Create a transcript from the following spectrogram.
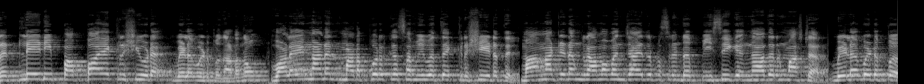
റെഡ് ലേഡി പപ്പായ കൃഷിയുടെ വിളവെടുപ്പ് നടന്നു. വളയങ്ങാടൻ മടപ്പുറക്ക് സമീപത്തെ കൃഷിയിടത്തിൽ മാങ്ങാട്ടിടം ഗ്രാമപഞ്ചായത്ത് president P C Gangadharan master വിളവെടുപ്പ്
